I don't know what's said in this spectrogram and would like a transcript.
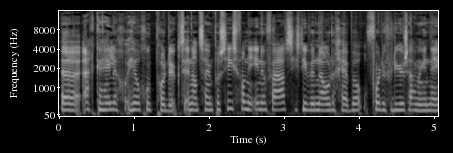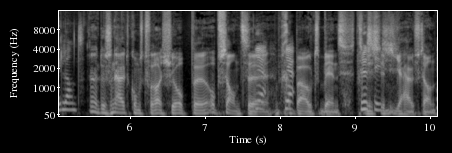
uh, eigenlijk een hele, heel goed product. En dat zijn precies van die innovaties die we nodig hebben voor de verduurzaming in Nederland. Ja, dus een uitkomst voor als je op, op zand ja, gebouwd ja. bent. Tenminste, precies. je huis dan.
